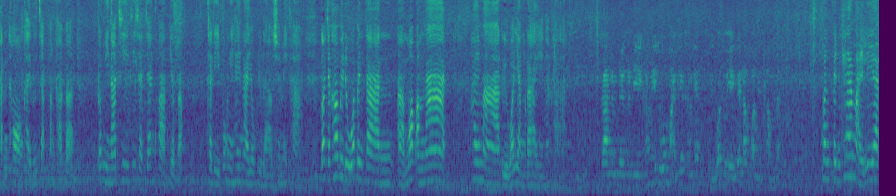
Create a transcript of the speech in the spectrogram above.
ขันทองใครรู้จักบ้างคะก็ก็มีหน้าที่ที่จะแจ้งความเกี่ยวกับ คดีพวกนี้ให้นายกอยู่แล้วใช่ไหมคะ ก็จะเข้าไปดูว่าเป็นการอามอบอำนาจให้มาหรือว่าอย่างไรนะคะ การดำเนินคดีครั้งนี้รู้ว่าหมายเรียกครั้งเนี้ยถือว่าตัวเองได้รับความเป็นธรรมไหมมันเป็นแค่หมายเรียก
